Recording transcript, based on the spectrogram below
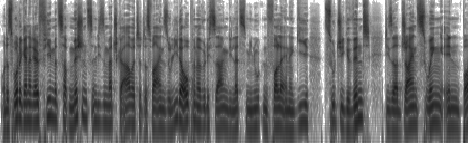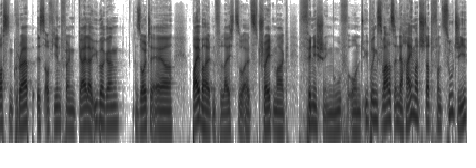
Und es wurde generell viel mit Submissions in diesem Match gearbeitet. Es war ein solider Opener, würde ich sagen. Die letzten Minuten voller Energie. Tsuji gewinnt. Dieser Giant Swing in Boston Crab ist auf jeden Fall ein geiler Übergang. Sollte er beibehalten, vielleicht so als Trademark Finishing Move. Und übrigens war das in der Heimatstadt von Tsuji.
